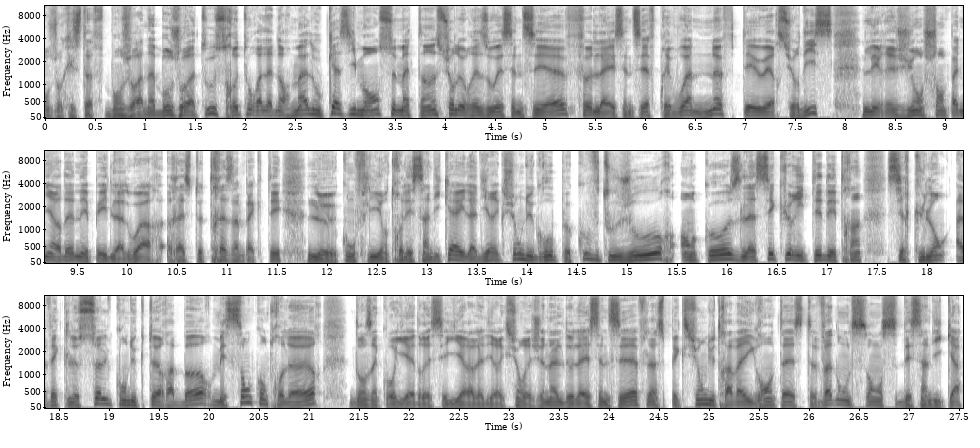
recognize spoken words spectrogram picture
Bonjour Christophe, bonjour Anna, bonjour à tous. Retour à la normale ou quasiment ce matin sur le réseau SNCF. La SNCF prévoit 9 TER sur 10. Les régions Champagne-Ardenne et Pays de la Loire restent très impactées. Le conflit entre les syndicats et la direction du groupe couvre toujours en cause la sécurité des trains circulant avec le seul conducteur à bord mais sans contrôleur. Dans un courrier adressé hier à la direction régionale de la SNCF, l'inspection du travail Grand Est va dans le sens des syndicats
